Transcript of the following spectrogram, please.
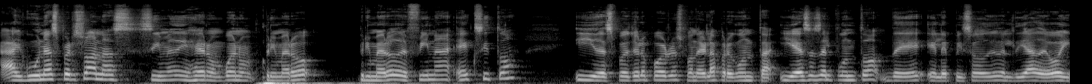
Algunas personas sí me dijeron, bueno, primero, primero defina éxito y después yo le puedo responder la pregunta y ese es el punto del episodio del día de hoy.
